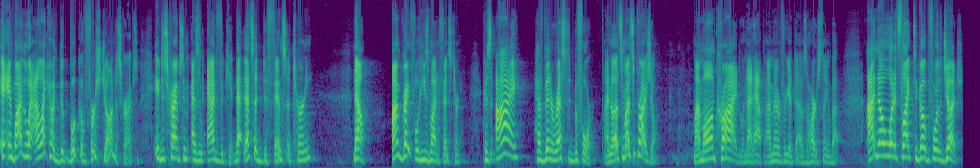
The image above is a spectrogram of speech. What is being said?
And, by the way, I like how the book of First John describes him. It describes him as an advocate. That, that's a defense attorney. Now, I'm grateful he's my defense attorney Because I have been arrested before. I know that's might surprise y'all. My mom cried when that happened. I never forget that. That was the hardest thing about it. I know what it's like to go before the judge.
